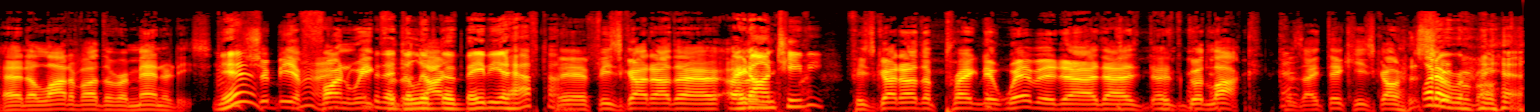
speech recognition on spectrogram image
and a lot of other amenities. Yeah. Should be a fun week Maybe for they the deliver the baby at halftime. If he's got other. Right other- on TV. If he's got other pregnant women, uh, uh, uh, good luck, because I think he's going to Super Bowl. yeah.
